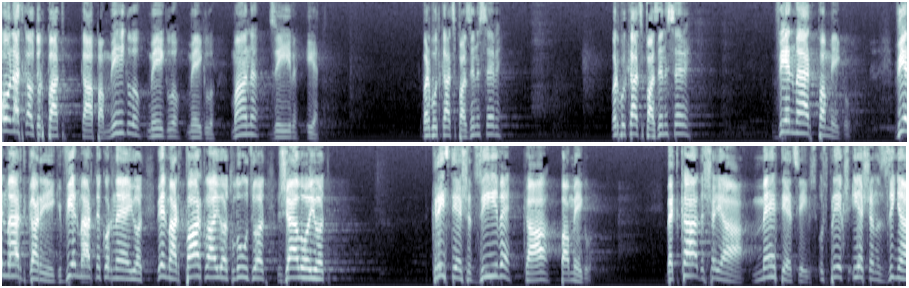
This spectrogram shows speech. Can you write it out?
Un atkal turpat, kā pa miglu, miglu, miglu, mana dzīve iet. Varbūt kāds pazina sevi? Varbūt kāds pazina sevi? Vienmēr pa miglu. Vienmēr garīgi, vienmēr nekur neejot, vienmēr pārklājot, lūdzot, žēlojot, kristieša dzīve kā pamigla. Bet kāda šajā mērķtiecības uz priekšu iešanas ziņā,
